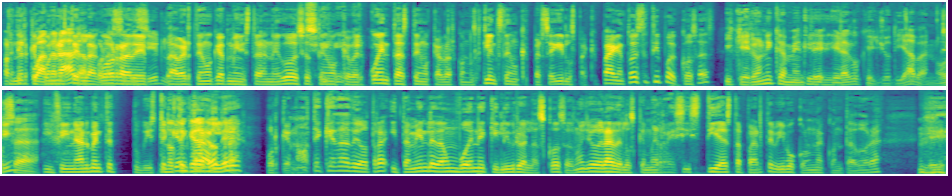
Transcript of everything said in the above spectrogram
tener que ponerte la gorra de, a ver, tengo que administrar el negocio, tengo que ver cuentas, tengo que hablar con los clientes, tengo que perseguirlos para que paguen, todo este tipo de cosas. Y que irónicamente era algo que yo odiaba, ¿no? o sea, y finalmente tuviste que entrarle porque no te queda de otra y también le da un buen equilibrio a las cosas, ¿no? Yo era de los que me resistía a esta parte, vivo con una contadora. Eh,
